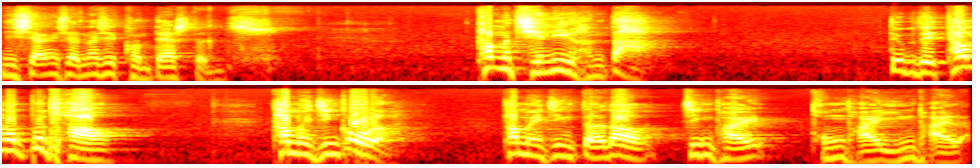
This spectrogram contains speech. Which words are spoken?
你想一想那些 contestants，他们潜力很大，对不对？他们不跑，他们已经够了，他们已经得到金牌、铜牌、银牌了，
